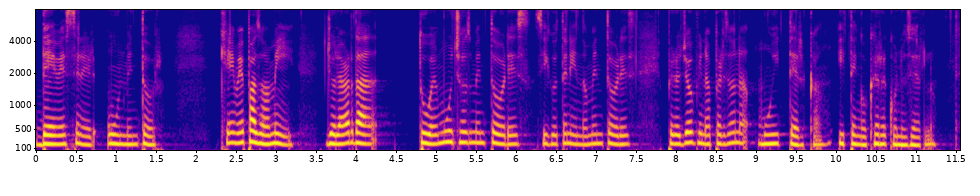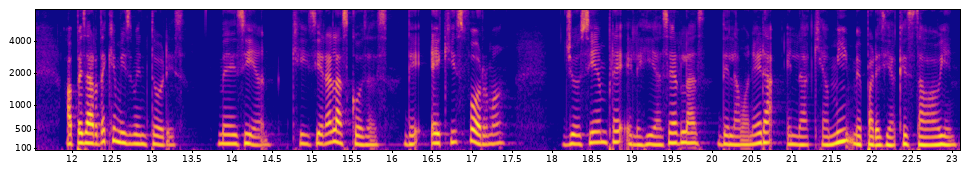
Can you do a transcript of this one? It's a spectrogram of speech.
debes tener un mentor. ¿Qué me pasó a mí? Yo la verdad tuve muchos mentores, sigo teniendo mentores, pero yo fui una persona muy terca y tengo que reconocerlo. A pesar de que mis mentores me decían que hiciera las cosas de X forma, yo siempre elegí hacerlas de la manera en la que a mí me parecía que estaba bien.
